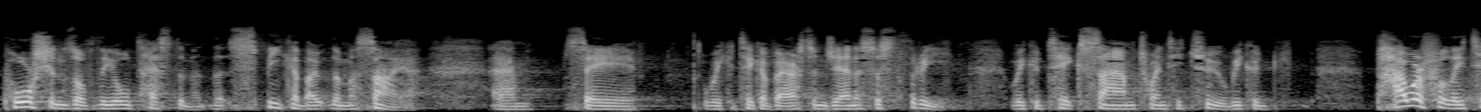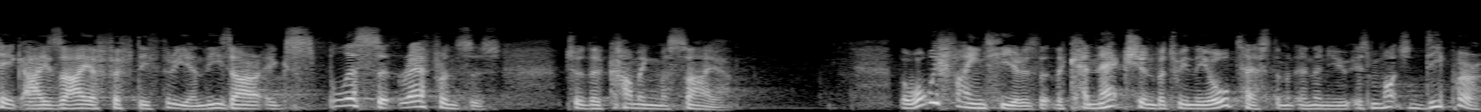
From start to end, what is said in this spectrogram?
portions of the Old Testament that speak about the Messiah. Um, say, we could take a verse in Genesis 3. We could take Psalm 22. We could powerfully take Isaiah 53, and these are explicit references to the coming Messiah. But what we find here is that the connection between the Old Testament and the New is much deeper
